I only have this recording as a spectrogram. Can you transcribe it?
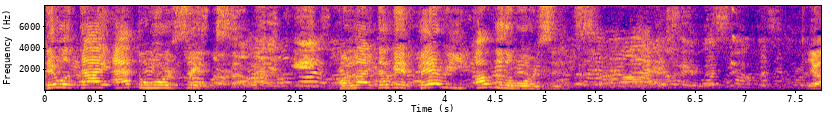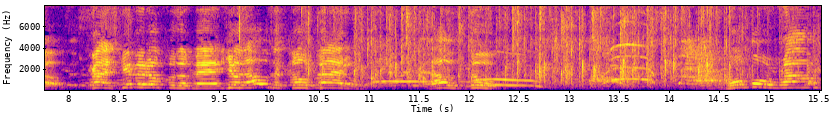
They will die at the War Six. For life, they'll get buried under the War Six. Yo, guys, give it up for the man. Yo, that was a dope battle. That was dope. One more round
